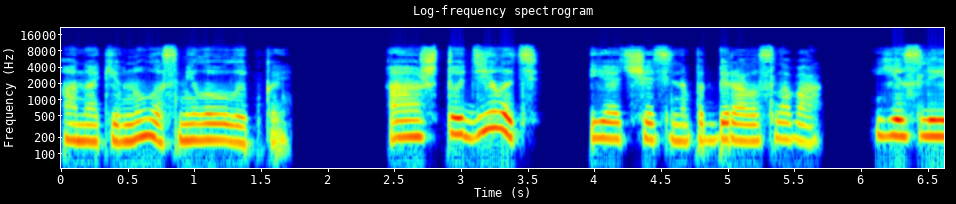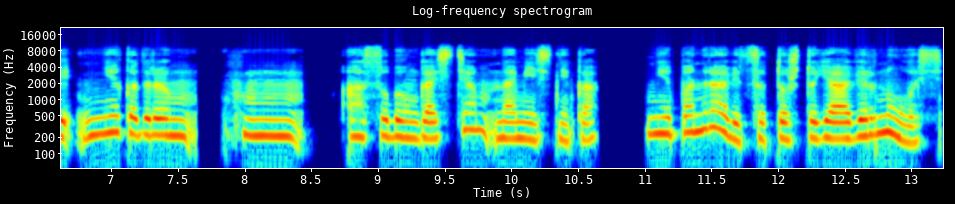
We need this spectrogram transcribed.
Она кивнула с милой улыбкой. «А что делать?» Я тщательно подбирала слова. «Если некоторым... Хм, особым гостям наместника не понравится то, что я вернулась».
